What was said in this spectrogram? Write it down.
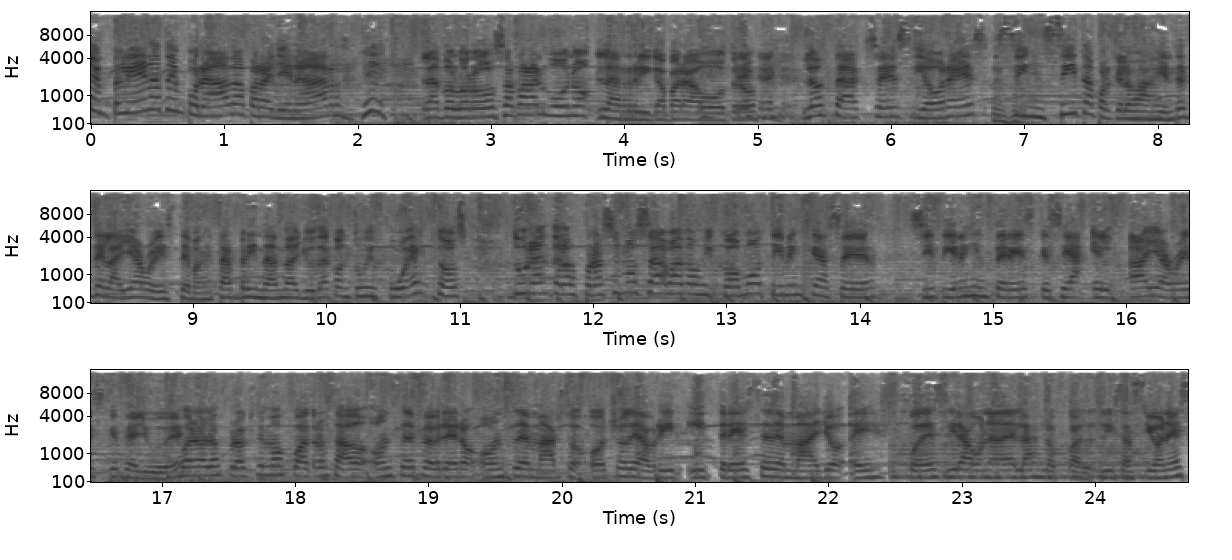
en plena temporada para llenar. La dolorosa para algunos, la rica para otros, los taxes y ahora es sin cita porque los agentes del IRS te van a estar brindando ayuda con tus impuestos durante los próximos sábados y cómo tienen que hacer si tienes interés que sea el IRS que te ayude. Bueno, los próximos cuatro sábados, 11 de febrero, 11 de marzo, 8 de abril y 13 de mayo, es, puedes ir a una de las localizaciones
